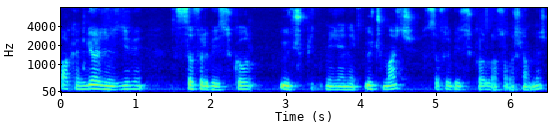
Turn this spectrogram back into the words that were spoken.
Bakın gördüğünüz gibi 0-1 skor 3 bitmiş yani 3 maç 0-1 skorla sonuçlanmış.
